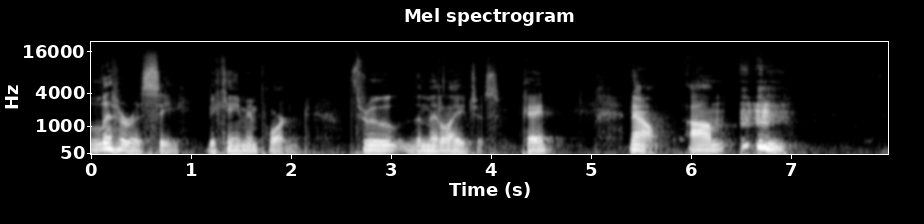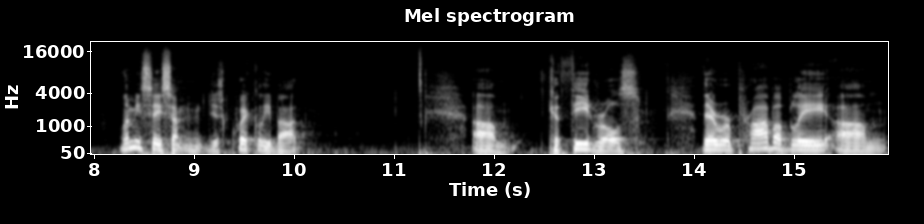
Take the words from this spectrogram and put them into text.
literacy became important through the Middle Ages. Okay? Now, um, let me say something just quickly about um, cathedrals. There were probably um,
